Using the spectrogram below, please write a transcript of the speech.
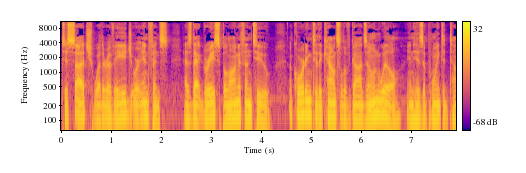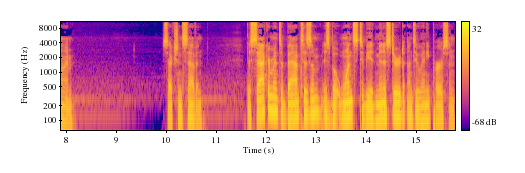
to such, whether of age or infants, as that grace belongeth unto, according to the counsel of God's own will in his appointed time. Section 7. The sacrament of baptism is but once to be administered unto any person.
